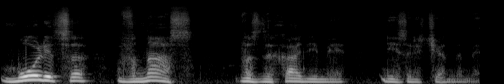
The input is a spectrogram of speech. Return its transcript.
молится в нас воздыханиями неизреченными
